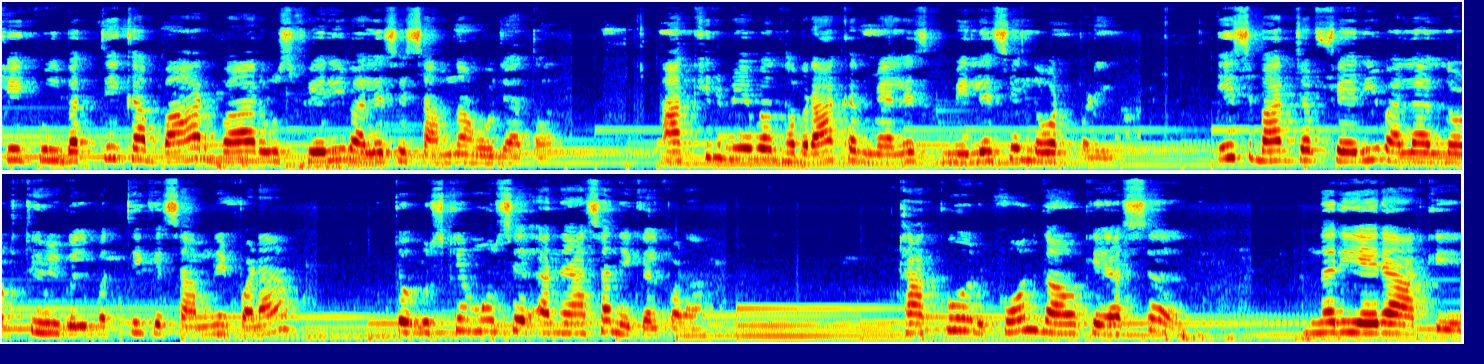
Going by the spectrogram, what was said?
कि गुलबत्ती का बार बार उस फेरी वाले से सामना हो जाता। आखिर में वह घबरा कर मेले मेले से लौट पड़ी। इस बार जब फेरी वाला लौटती हुई गुलबत्ती के सामने पड़ा तो उसके मुँह से अन्यासा निकल पड़ा। ठाकुर, कौन गाँव के असर नरिएरा के।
